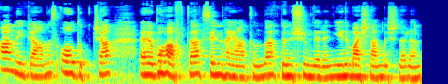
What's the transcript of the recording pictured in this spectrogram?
Anlayacağımız oldukça e, bu hafta senin hayatında dönüşümlerin, yeni başlangıçların,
